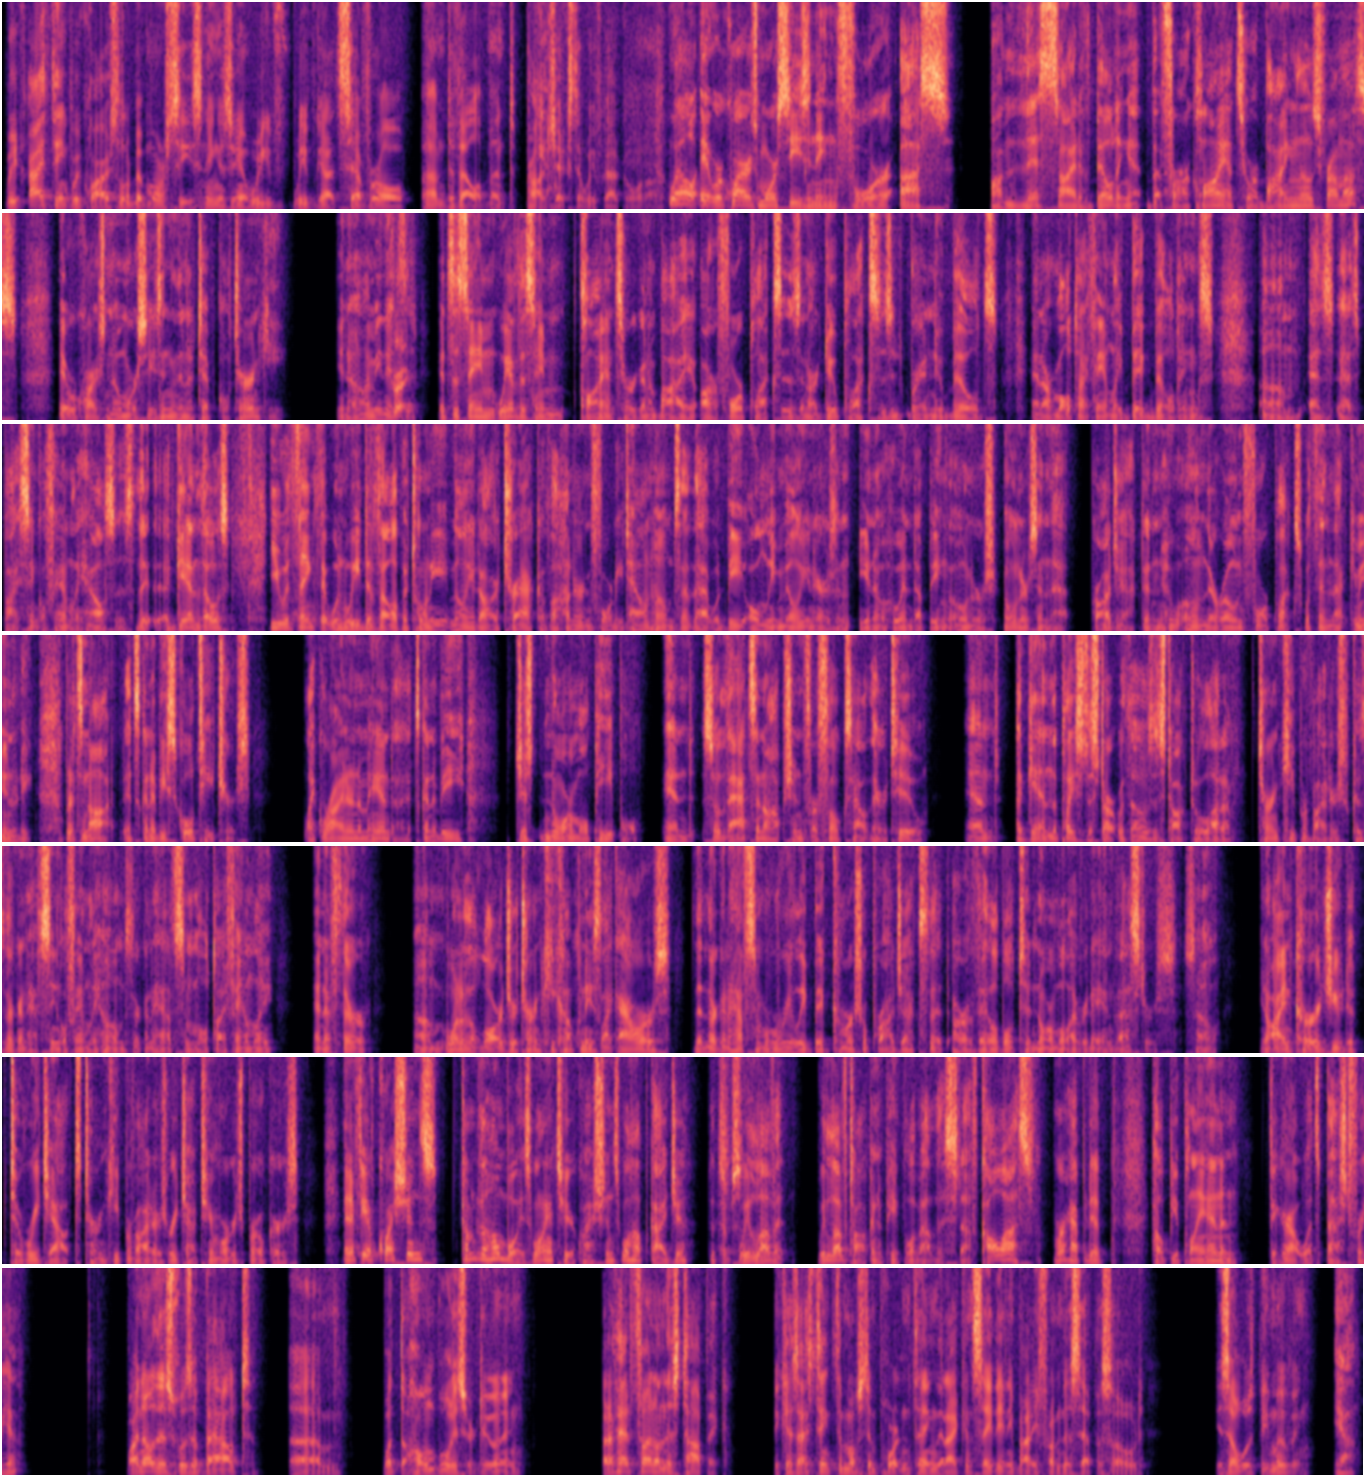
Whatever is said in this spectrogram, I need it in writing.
we I think requires a little bit more seasoning is you know we've we've got several um, development projects that we've got going on. Well, it requires more seasoning for us on this side of building it, but for our clients who are buying those from us, it requires no more seasoning than a typical turnkey. You know, I mean, it's Correct. it's the same. We have the same clients who are going to buy our fourplexes and our duplexes, brand new builds, and our multifamily big buildings, um, as as buy single family houses. The, again, those you would think that when we develop a twenty eight million dollar track of one hundred and forty townhomes, that that would be only millionaires and you know who end up being owners owners in that project and who own their own fourplex within that community. But it's not. It's going to be school teachers like Ryan and Amanda. It's going to be just normal people. And so that's an option for folks out there too. And again, the place to start with those is talk to a lot of turnkey providers because they're going to have single family homes. They're going to have some multifamily. And if they're um, one of the larger turnkey companies like ours, then they're going to have some really big commercial projects that are available to normal everyday investors. So, you know, I encourage you to, to reach out to turnkey providers, reach out to your mortgage brokers. And if you have questions, come to the homeboys. We'll answer your questions. We'll help guide you. That's, we love it. We love talking to people about this stuff. Call us. We're happy to help you plan and figure out what's best for you. Well, I know this was about um, what the homeboys are doing, but I've had fun on this topic because I think the most important thing that I can say to anybody from this episode is always be moving. Yeah.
